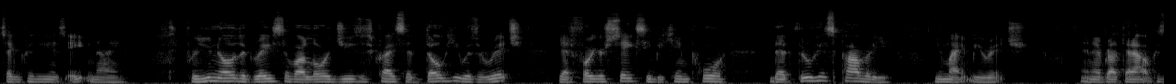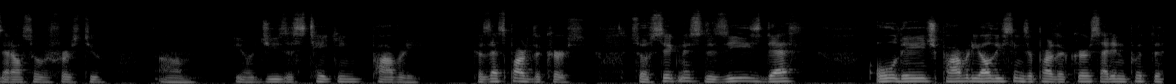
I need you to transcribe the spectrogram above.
2 corinthians 8 9 for you know the grace of our lord jesus christ that though he was rich yet for your sakes he became poor that through his poverty you might be rich. And i brought that out because that also refers to um, you know jesus taking poverty. Because that's part of the curse so sickness, disease, death, old age, poverty, all these things are part of the curse. I didn't put the,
